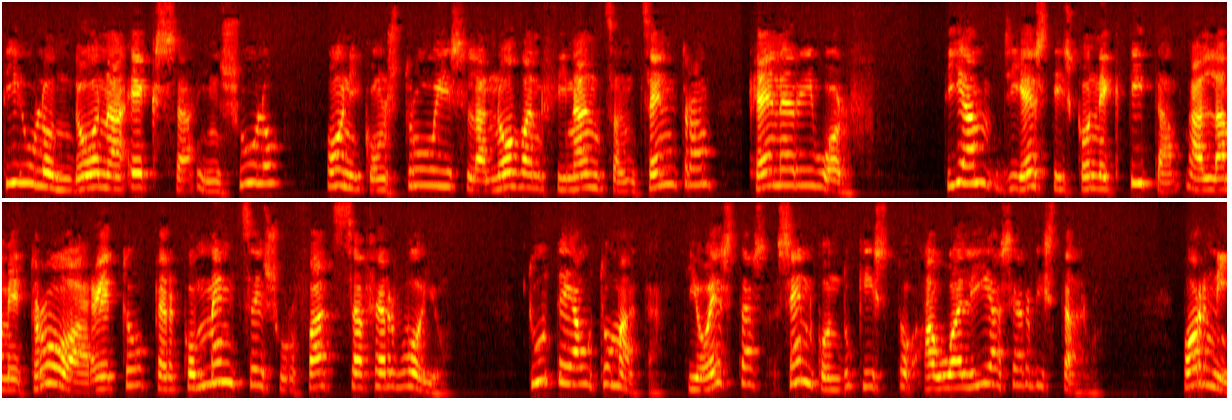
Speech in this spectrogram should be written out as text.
tiu londona exa insulo oni construis la novan finanzan centron Canary Wharf. Tiam gi estis connectita alla metroa reto per commence surfazza fervoio, tute automata tio estas sen conducisto au alia servistaro. Por ni,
